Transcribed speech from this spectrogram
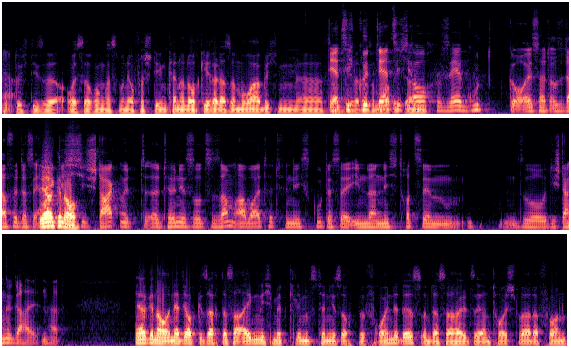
ja. durch diese Äußerung, was man ja auch verstehen kann. Und auch Gerald Asamoah habe ich einen. Äh, der hat sich, gut, der hat sich auch sehr gut geäußert. Also dafür, dass er ja, genau. stark mit äh, Tönnies so zusammenarbeitet, finde ich es gut, dass er ihm dann nicht trotzdem so die Stange gehalten hat. Ja, genau. Und er hat ja auch gesagt, dass er eigentlich mit Clemens Tönnies auch befreundet ist und dass er halt sehr enttäuscht war davon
